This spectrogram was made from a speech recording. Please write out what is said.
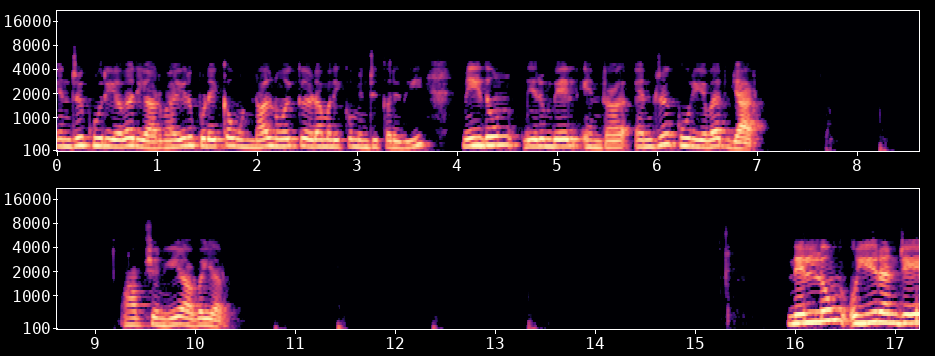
என்று கூறியவர் யார்? வயிறு புடைக்க உண்டால் நோய்க்கு இடமளிக்கும் என்று கருதி மீதூன் விரும்பேல் என்றார் என்று கூறியவர் யார்? Option A Avvaiyar. நெல்லும் உயிரன்றே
